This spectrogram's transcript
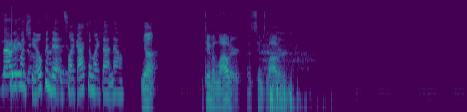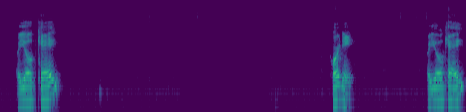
Now there Weird you when go. she opened it, it's like acting like that now. Yeah. It's even louder. It seems louder. Are you okay? Courtney, are you okay? go.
